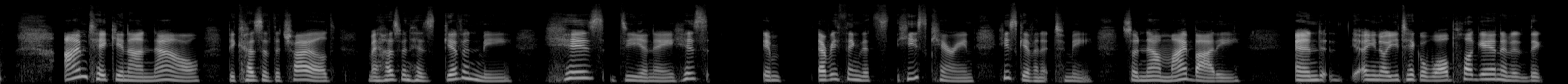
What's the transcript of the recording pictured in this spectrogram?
I'm taking on now because of the child. My husband has given me his DNA, his everything that's he's carrying, he's given it to me. So now my body and uh, you know, you take a wall plug in and they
